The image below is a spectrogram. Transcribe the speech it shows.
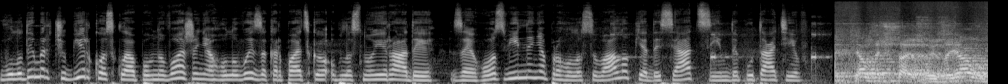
Володимир Чубірко склав повноваження голови Закарпатської обласної ради. За його звільнення проголосувало 57 депутатів. Я вам зачитаю свою заяву,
